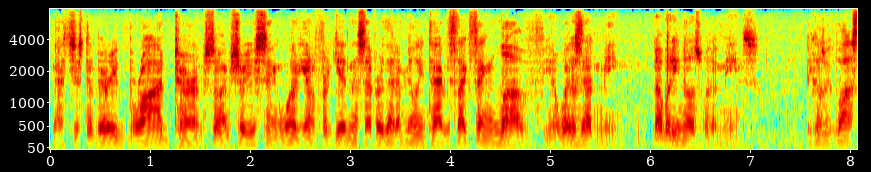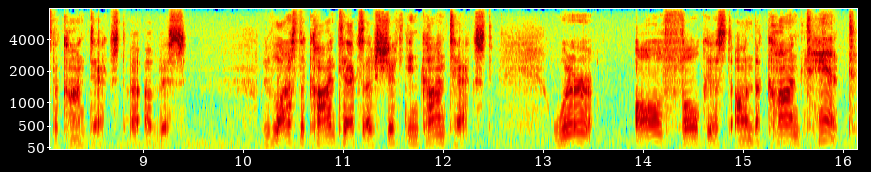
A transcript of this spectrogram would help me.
That's just a very broad term. So I'm sure you're saying, well, you know, forgiveness, I've heard that a million times. It's like saying love. You know, what does that mean? Nobody knows what it means because we've lost the context uh, of this. We've lost the context of shifting context. We're all focused on the content.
